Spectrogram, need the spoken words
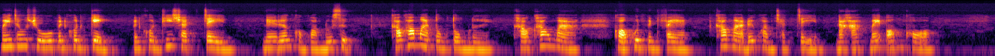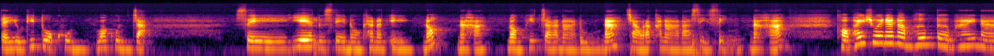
ไม่เจ้าชู้เป็นคนเก่ง เป็นคนที่ชัดเจนในเรื่องของความรู้สึก เขาเข้ามาตรงๆเลย เขาเข้ามาขอคุณเป็นแฟน เข้ามาด้วยความชัดเจนนะคะ ไม่อ้อมคอ แต่อยู่ที่ตัวคุณว่าคุณจะเซเยสหรือเซโนแค่นั้นเองเนาะนะคะ ลองพิจารณาดูนะ ชาวลัคนาราศีสิงห์นะคะ ขอให้ช่วยแนะนำเพิ่มเติมให้นะ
